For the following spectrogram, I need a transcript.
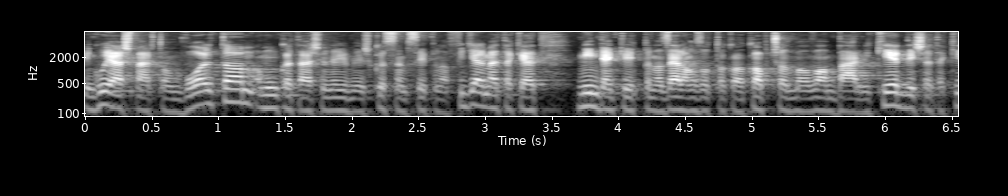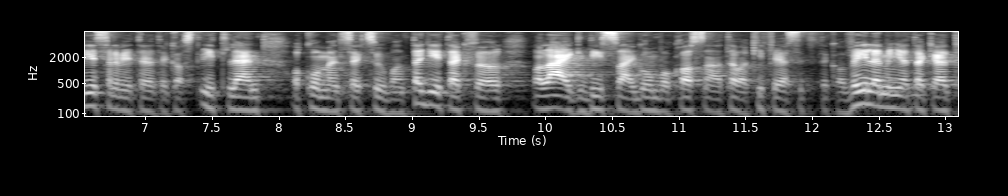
Én Gulyás Márton voltam, a munkatársai nevében is köszönöm szépen a figyelmeteket. Mindenképpen az elhangzottakkal kapcsolatban van bármi kérdésetek, észrevételetek, azt itt lent a komment szekcióban tegyétek föl. A like, dislike gombok használatával kifejezhetitek a véleményeteket.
